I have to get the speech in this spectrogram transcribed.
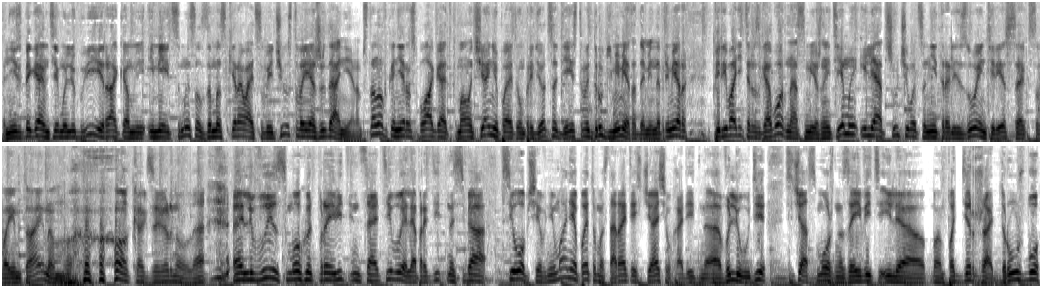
Не избегаем темы любви, и раком имеет смысл замаскировать свои чувства и ожидания. Обстановка не располагает к молчанию, поэтому придется действовать другими методами. Например, переводить разговор на смежные темы или отшучиваться, нейтрализуя интерес к своим тайнам. Как завернул, да? Львы смогут проявить инициативу или обратить на себя всеобщее внимание, поэтому старайтесь чаще выходить на- в люди. Сейчас можно заявить или э, поддержать дружбу,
